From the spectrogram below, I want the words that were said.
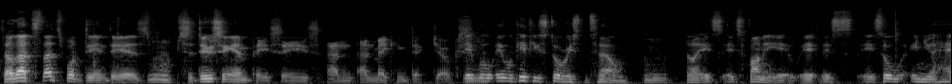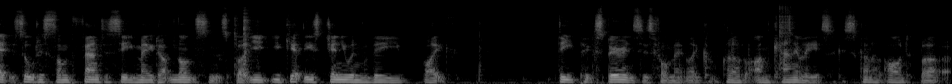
so that's that's what D and D is: Yeah. seducing NPCs and and making dick jokes. It will it will give you stories to tell. Mm. Like it's it's funny. It, it, it's it's all in your head. It's all just some fantasy made up nonsense. But you, you get these genuinely like deep experiences from it. Like kind of uncannily. It's it's kind of odd, but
